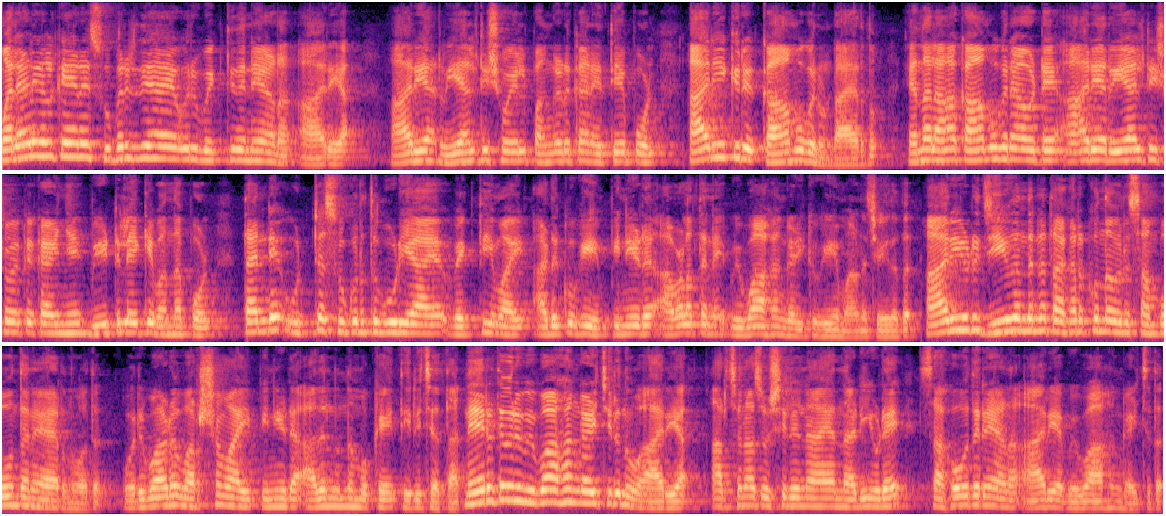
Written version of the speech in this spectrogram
മലയാളികൾക്കേറെ സുപരിചിതയായ ഒരു വ്യക്തി തന്നെയാണ് ആര്യ. ആര്യ റിയാലിറ്റി ഷോയിൽ പങ്കെടുക്കാൻ എത്തിയപ്പോൾ ആര്യയ്ക്കൊരു കാമുകനുണ്ടായിരുന്നു. എന്നാൽ ആ കാമുകനാവട്ടെ ആര്യ റിയാലിറ്റി ഷോയൊക്കെ കഴിഞ്ഞ് വീട്ടിലേക്ക് വന്നപ്പോൾ തന്റെ ഉറ്റ സുഹൃത്തു കൂടിയായ വ്യക്തിയുമായി അടുക്കുകയും പിന്നീട് അവളെ തന്നെ വിവാഹം കഴിക്കുകയുമാണ് ചെയ്തത്. ആര്യയുടെ ജീവിതം തന്നെ തകർക്കുന്ന ഒരു സംഭവം തന്നെയായിരുന്നു അത്. ഒരുപാട് വർഷമായി പിന്നീട് അതിൽ നിന്നുമൊക്കെ തിരിച്ചെത്താൻ. നേരത്തെ ഒരു വിവാഹം കഴിച്ചിരുന്നു ആര്യ. അർച്ചന സുശീലനായ നടിയുടെ സഹോദരനെയാണ് ആര്യ വിവാഹം കഴിച്ചത്.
